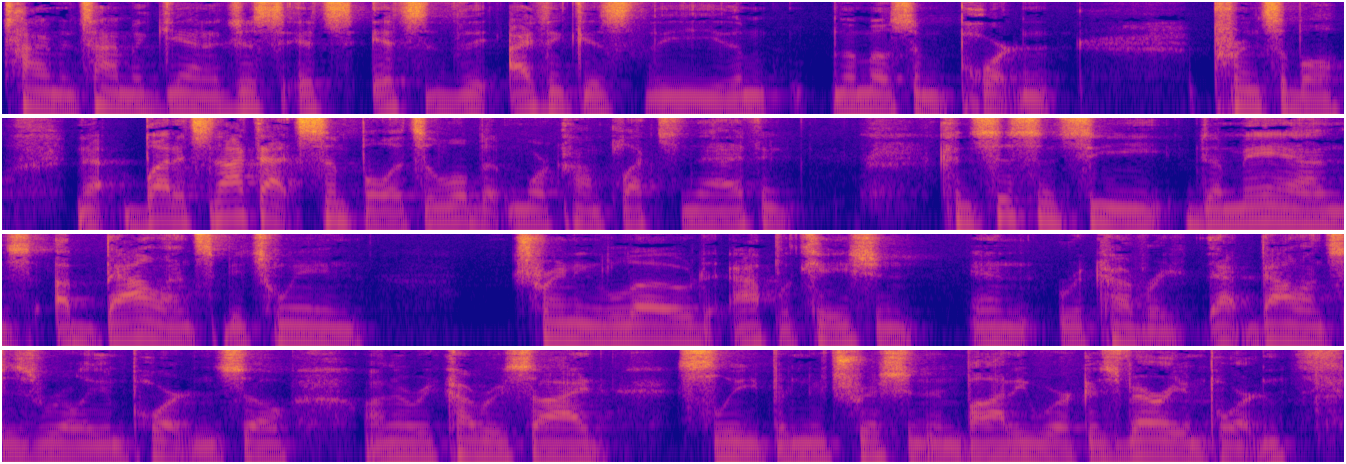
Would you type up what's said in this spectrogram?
time and time again. It just it's it's the I think is the the, the most important principle. Now, but it's not that simple. It's a little bit more complex than that. I think consistency demands a balance between training load application and recovery. That balance is really important. So on the recovery side, sleep and nutrition and body work is very important.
